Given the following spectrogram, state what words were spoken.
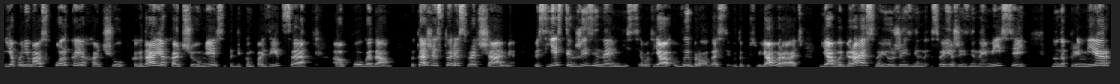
я понимаю, сколько я хочу, когда я хочу, у меня есть эта декомпозиция а, по годам. Вот та же история с врачами. То есть есть их жизненная миссия. Вот я выбрала, да, допустим, я врач, я выбираю свою жизнен, своей жизненной миссией, ну, например,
